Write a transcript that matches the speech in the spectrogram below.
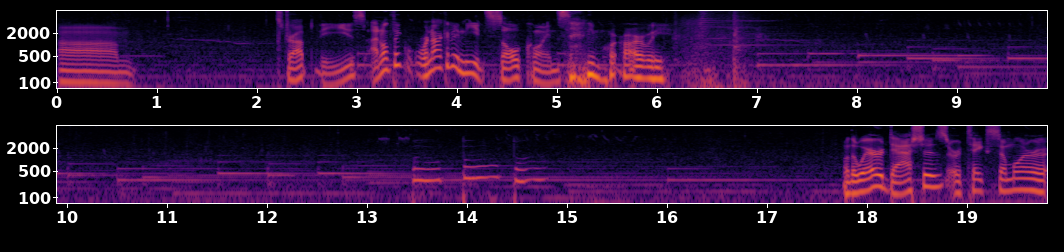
um, drop these. I don't think we're not going to need soul coins anymore, are we? When the wearer dashes or takes similar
